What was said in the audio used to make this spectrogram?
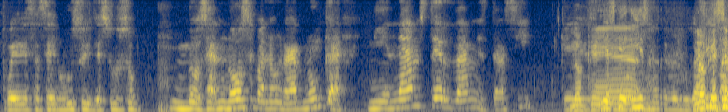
puedes hacer uso y desuso, no, o sea, no se va a lograr nunca, ni en Ámsterdam está así, lo que, lo que se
